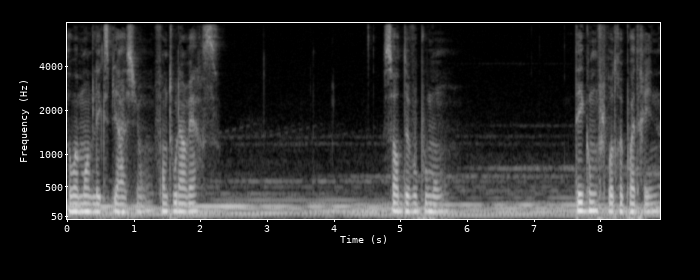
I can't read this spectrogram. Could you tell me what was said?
au moment de l'expiration font tout l'inverse sortent de vos poumons, dégonflent votre poitrine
